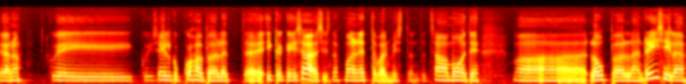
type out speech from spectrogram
ja noh, kui, kui selgub koha peal, et äh, ikkagi ei saa, siis noh, ma olen ette valmistunud, et samamoodi ma laupäeval lähen reisile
